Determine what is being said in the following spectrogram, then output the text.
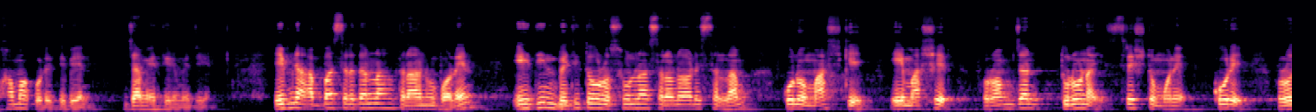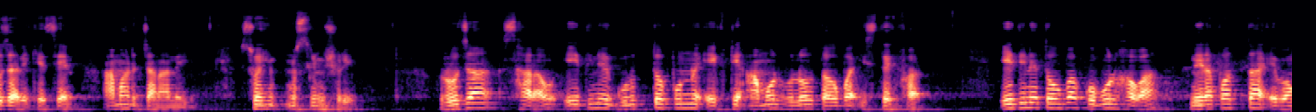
ক্ষমা করে দেবেন। জামিয়া তিরমেজি। ইবনে আব্বাস রাদাল্লাহ তালাহু বলেন, এই দিন ব্যতীত রসুল্লাহ সাল্লাহ আলি সাল্লাম কোনো মাসকে এই মাসের রমজান তুলনায় শ্রেষ্ঠ মনে করে রোজা রেখেছেন। আমার জানা নেই। সহি মুসলিম শরীফ। রোজা ছাড়াও এই দিনের গুরুত্বপূর্ণ একটি আমল হলো তওবা ইস্তেকফার এ দিনে তৌবা কবুল হওয়া, নিরাপত্তা এবং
